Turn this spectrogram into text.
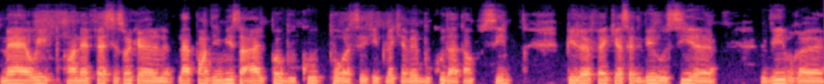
Mais oui, en effet, c'est sûr que la pandémie, ça aide pas beaucoup pour euh, cette équipe-là, qui avait beaucoup d'attentes aussi. Puis le fait que cette ville aussi euh, vibre,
